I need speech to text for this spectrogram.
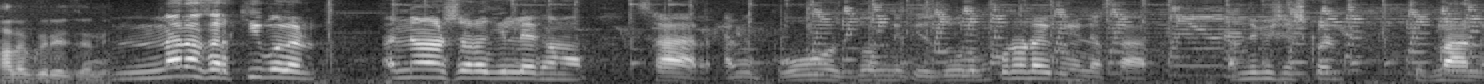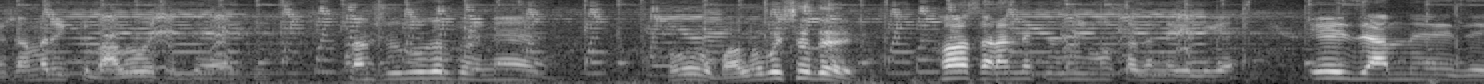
ভালো করে জানি। না না স্যার কি বলেন? আমি আমার সরা গিয়ে লেখামো স্যার আমি ঘুষ দুর্নীতি জুলুম কোনোটাই করি না স্যার। আপনি বিশেষ করে মানুষ আমার একটু ভালোবাসা দেয় আর কি। মানুষ উপকার করি না। ও ভালোবাসা দেয়? হ্যাঁ স্যার আপনি একটা জিনিস বুঝতেছেন না গেলে এই যে আপনি এই যে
